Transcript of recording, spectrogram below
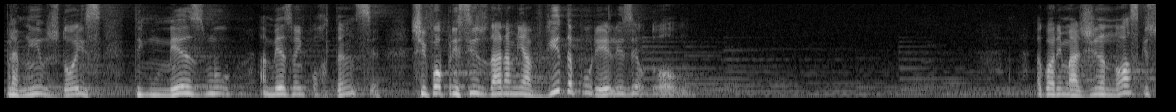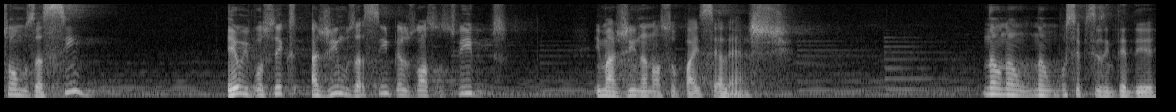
Para mim, os dois têm o mesmo, a mesma importância. Se for preciso dar a minha vida por eles, eu dou. Agora imagina nós que somos assim, eu e você que agimos assim pelos nossos filhos. Imagina nosso Pai celeste. Não, não, não, você precisa entender.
